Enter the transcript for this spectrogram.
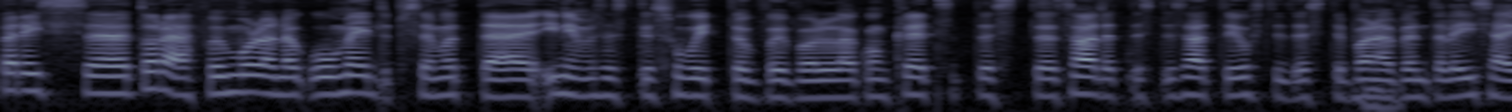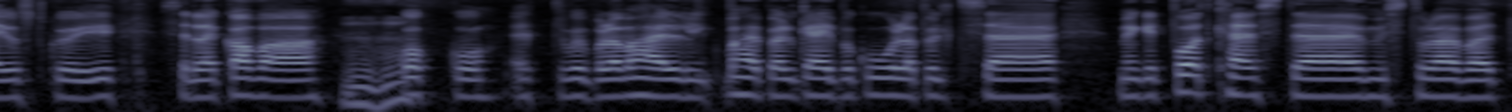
päris tore või mulle nagu meeldib see mõte inimesest, kes huvitub võib-olla konkreetsetest saadetest ja saatejuhtidest ja paneb -hmm. endale ise justkui selle kava mm -hmm. kokku, et võib-olla vahel, vahepeal käib ja kuulab üldse mingeid podcast'e, mis tulevad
